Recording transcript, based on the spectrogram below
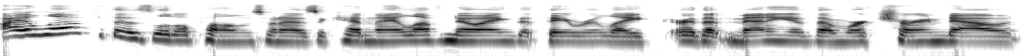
I loved those little poems when I was a kid, and I love knowing that they were like, or that many of them were churned out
